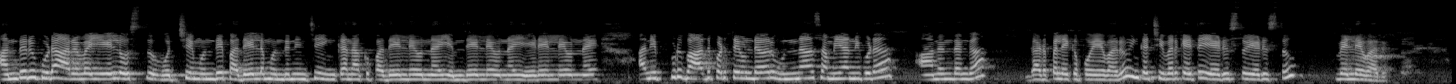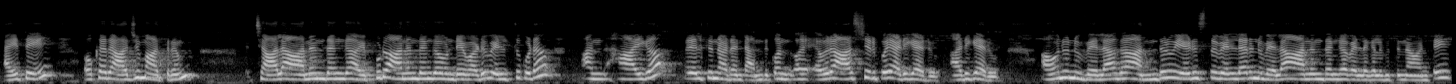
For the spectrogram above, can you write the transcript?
అందరూ కూడా అరవై ఏళ్ళు వస్తూ వచ్చే ముందే పదేళ్ళ ముందు నుంచి ఇంకా నాకు పదేళ్ళే ఉన్నాయి ఎనిమిదేళ్ళే ఉన్నాయి ఏడేళ్ళే ఉన్నాయి అని ఎప్పుడు బాధపడుతూ ఉండేవారు. ఉన్న సమయాన్ని కూడా ఆనందంగా గడపలేకపోయేవారు. ఇంకా చివరికైతే ఏడుస్తూ ఏడుస్తూ వెళ్ళేవారు. అయితే ఒక రాజు మాత్రం చాలా ఆనందంగా ఎప్పుడు ఆనందంగా ఉండేవాడు. వెళ్తూ కూడా అన్- హాయిగా వెళ్తున్నాడంట. అందుకు ఎవరు ఆశ్చర్యపోయి అడిగాడు అడిగారు. అవును నువ్వు ఎలాగా అందరూ ఏడుస్తూ వెళ్ళారు నువ్వు ఎలా ఆనందంగా వెళ్ళగలుగుతున్నావు అంటే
